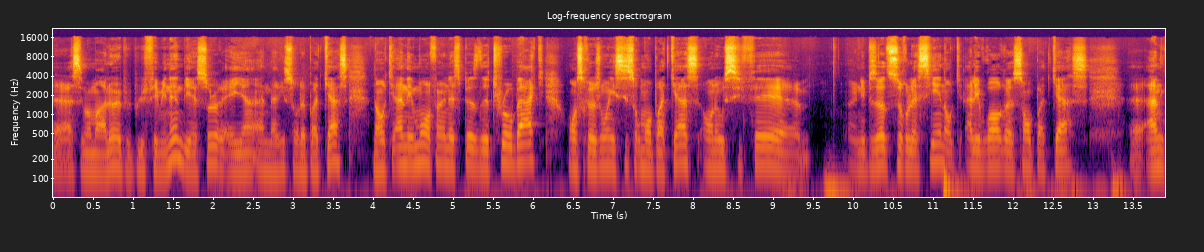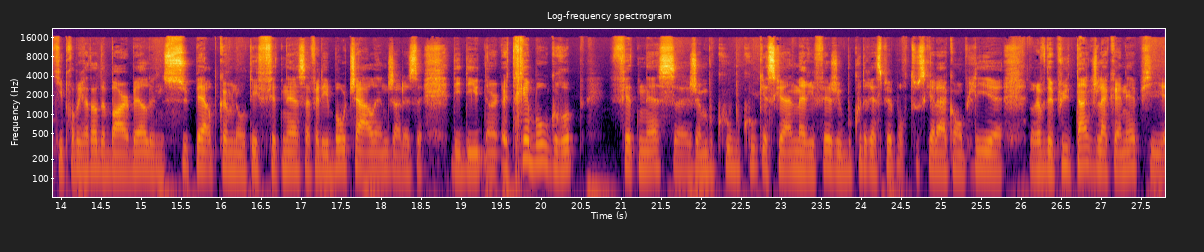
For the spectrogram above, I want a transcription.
euh, à ces moments-là un peu plus féminine, bien sûr, ayant Anne-Marie sur le podcast. Donc Anne et moi, on fait une espèce de throwback. On se rejoint ici sur mon podcast. On a aussi fait... Euh, un épisode sur le sien. Donc, allez voir euh, son podcast. Euh, Anne, qui est propriétaire de Barbell, une superbe communauté fitness. Elle fait des beaux challenges. A un, très beau groupe fitness. Euh, j'aime beaucoup, beaucoup qu'est-ce que Anne-Marie fait. J'ai beaucoup de respect pour tout ce qu'elle a accompli. bref, depuis le temps que je la connais, puis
